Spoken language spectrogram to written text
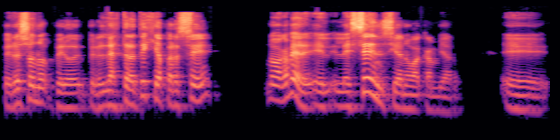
pero, eso no, pero, pero la estrategia per se no va a cambiar, el, la esencia no va a cambiar. Eh,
